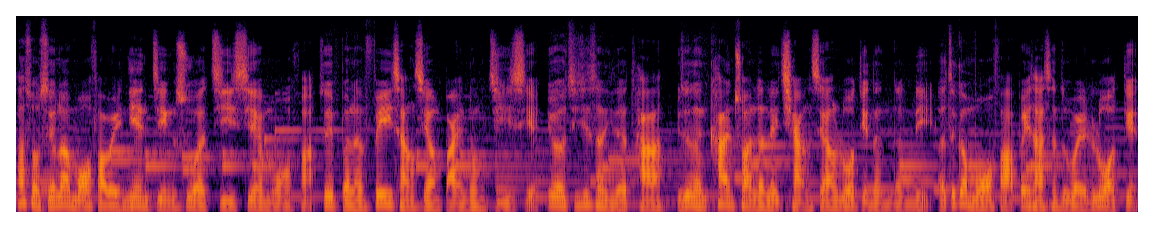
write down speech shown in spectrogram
他所使用的魔法为炼金术的机械魔法，所以本人非常喜欢摆弄机械。拥有机械身体的他，有着能看穿人类强项弱点的能力。而这个魔法被他称之为弱点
